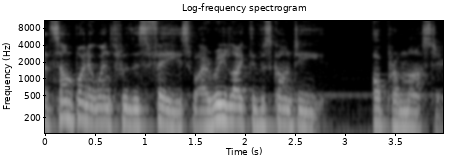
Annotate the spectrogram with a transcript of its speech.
At some point, I went through this phase where I really liked the Visconti Opera Master.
